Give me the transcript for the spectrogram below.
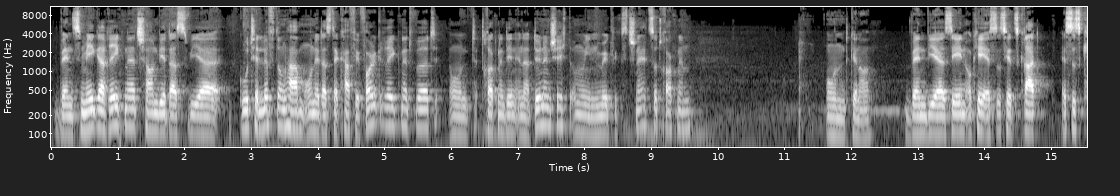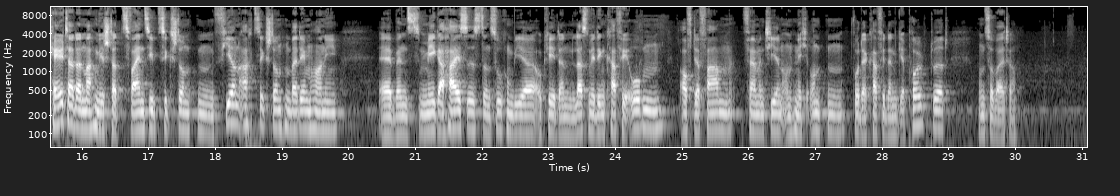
Wenn es mega regnet, schauen wir, dass wir gute Lüftung haben, ohne dass der Kaffee voll geregnet wird und trocknen den in einer dünnen Schicht, um ihn möglichst schnell zu trocknen. Und genau, wenn wir sehen, okay, es ist jetzt gerade es ist kälter, dann machen wir statt 72 Stunden 84 Stunden bei dem Honey. Äh, Wenn es mega heiß ist, dann suchen wir, okay, dann lassen wir den Kaffee oben auf der Farm fermentieren und nicht unten, wo der Kaffee dann gepulpt wird und so weiter.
